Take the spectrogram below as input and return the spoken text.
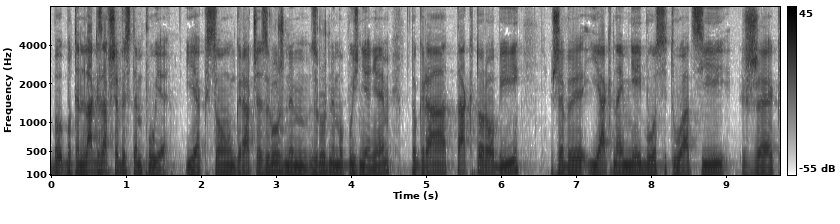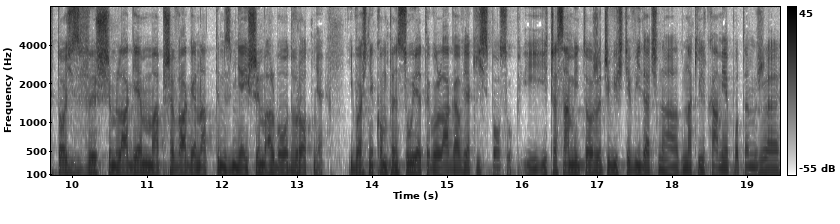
bo, bo ten lag zawsze występuje i jak są gracze z różnym, z różnym opóźnieniem, to gra tak to robi, żeby jak najmniej było sytuacji, że ktoś z wyższym lagiem ma przewagę nad tym z mniejszym albo odwrotnie. I właśnie kompensuje tego laga w jakiś sposób. I, i czasami to rzeczywiście widać na, na kilkamie potem, że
